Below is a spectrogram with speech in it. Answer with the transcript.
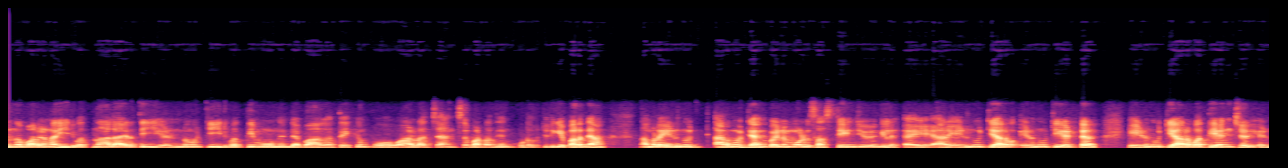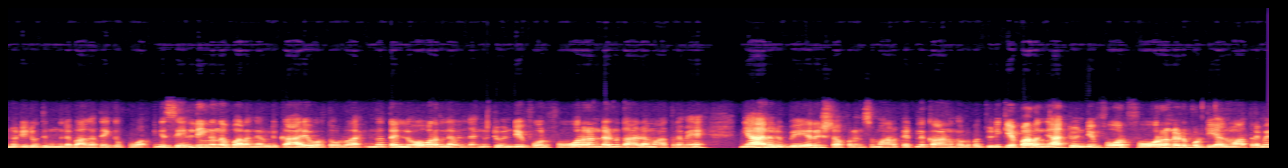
എന്ന് പറയുന്നത് ഇരുപത്തിനാലായിരത്തി എണ്ണൂറ്റി ഇരുപത്തി മൂന്നിന്റെ ഭാഗത്തേക്കും പോകാനുള്ള ചാൻസ് വളരെയധികം കൂടുതൽ. ചുരുക്കി പറഞ്ഞാൽ നമ്മൾ എഴുന്നൂറ്റി അറുന്നൂറ്റി അൻപതിന് മുകളിൽ സസ്റ്റെയിൻ ചെയ്യുമെങ്കിൽ എഴുന്നൂറ്റി അറു എഴുന്നൂറ്റി എട്ട് എഴുന്നൂറ്റി അറുപത്തി അഞ്ച് എണ്ണൂറ്റി ഇരുപത്തി മൂന്നിന്റെ ഭാഗത്തേക്ക് പോവാം. ഇനി സെല്ലിംഗ് എന്ന് പറഞ്ഞാൽ ഒരു കാര്യം ഓർത്തോളുക. ഇന്നത്തെ ലോവർ ലെവൽ അല്ലെങ്കിൽ ട്വന്റി ഫോർ ഫോർ ഹൺഡ്രഡിന് താഴെ മാത്രമേ ഞാൻ ഒരു ബേറിഷ് റെഫറൻസ് മാർക്കറ്റിൽ കാണുന്നുള്ളൂ. അപ്പൊ ചുരുക്കി പറഞ്ഞാൽ ട്വന്റി ഫോർ ഫോർ ഹൺഡ്രഡ് പൊട്ടിയാൽ മാത്രമേ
